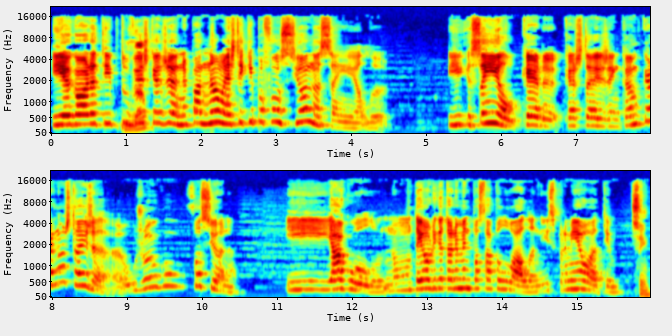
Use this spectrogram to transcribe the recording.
E agora, tipo, tu Não. vês que é de género, pá, não, esta equipa funciona sem ele. E sem ele, quer, quer esteja em campo, quer não esteja. O jogo funciona. E há golo. Não tem obrigatoriamente de passar pelo Alan. Isso para mim é ótimo. Sim.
